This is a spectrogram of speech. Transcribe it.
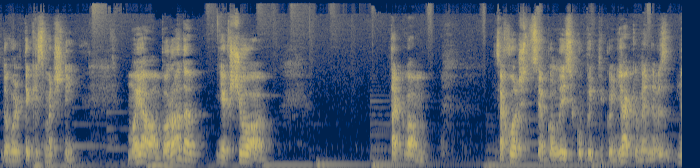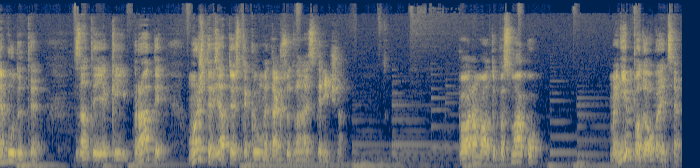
доволі таки смачний. моя вам порада, якщо так вам захочеться колись купити коньяк, і ви не, будете знати, який брати, можете взяти ось таку метаксу 12-річну. По аромату, по смаку. Мені подобається.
